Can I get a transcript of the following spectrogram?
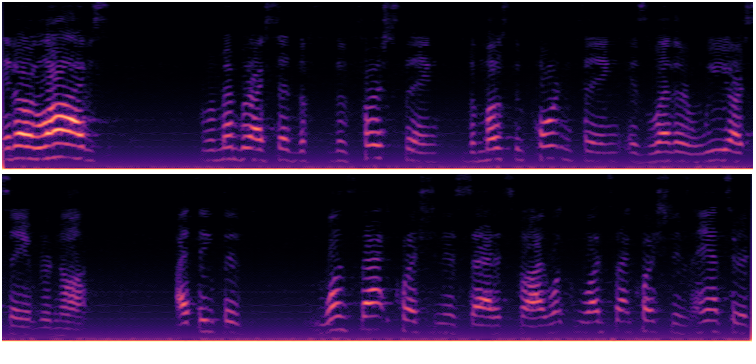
in our lives, remember I said the, the first thing, the most important thing is whether we are saved or not. I think that once that question is satisfied, once that question is answered,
